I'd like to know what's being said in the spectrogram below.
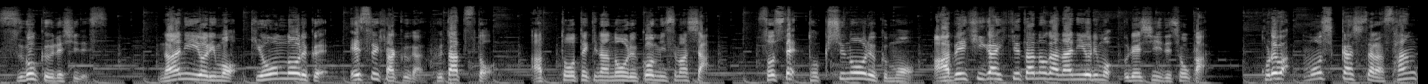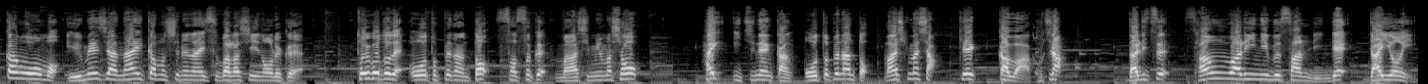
すごく嬉しいです。何よりも、基本能力 S100 が2つと、圧倒的な能力を見せました。そして特殊能力も、安倍比が引けたのが何よりも嬉しいでしょうかこれはもしかしたら三冠王も夢じゃないかもしれない素晴らしい能力。ということで、オートペナント、早速回してみましょう。はい、1年間オートペナント回してきました。結果はこちら。打率3割2分3厘で第4位。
